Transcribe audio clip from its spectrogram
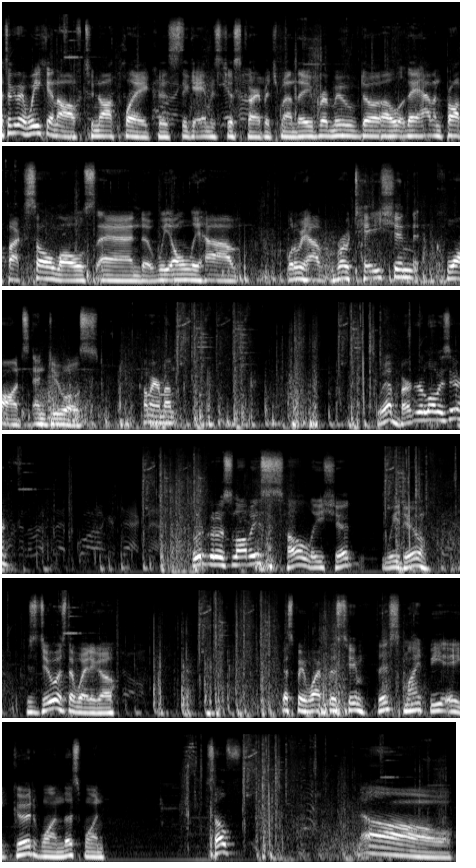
I took the weekend off to not play because the game is just garbage, man. They've removed, uh, they haven't brought back solos, and we only have, what do we have? Rotation, quads, and duos. Come here, man. Do we have burger lobbies here? Burgos lobbies? Holy shit, we do. This duo is the way to go. Guess we wipe this team. This might be a good one, this one. Self. No.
